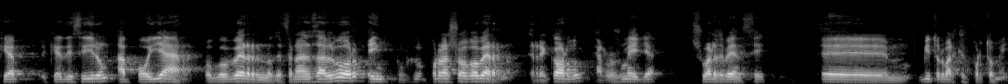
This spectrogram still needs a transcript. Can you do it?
que, que decidiron apoiar o goberno de Fernández Albor e por, por a súa goberno. E recordo, Carlos Mella, Suárez Vence, eh, Víctor Vázquez Portomei,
